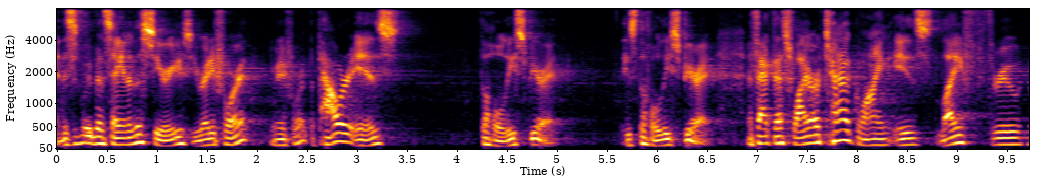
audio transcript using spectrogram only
And this is what we've been saying in this series. You ready for it? You ready for it? The power is the Holy Spirit. Is the Holy Spirit. In fact, that's why our tagline is life through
